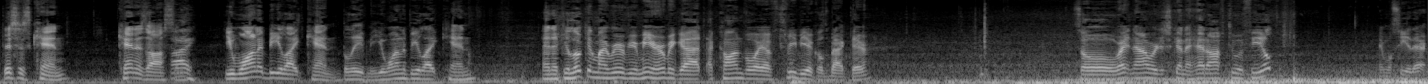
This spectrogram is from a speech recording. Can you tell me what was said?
This is Ken. Ken is awesome. Hi. You want to be like Ken, believe me. You want to be like Ken. And if you look in my rearview mirror, we got a convoy of three vehicles back there. So right now we're just going to head off to a field, and we'll see you there.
